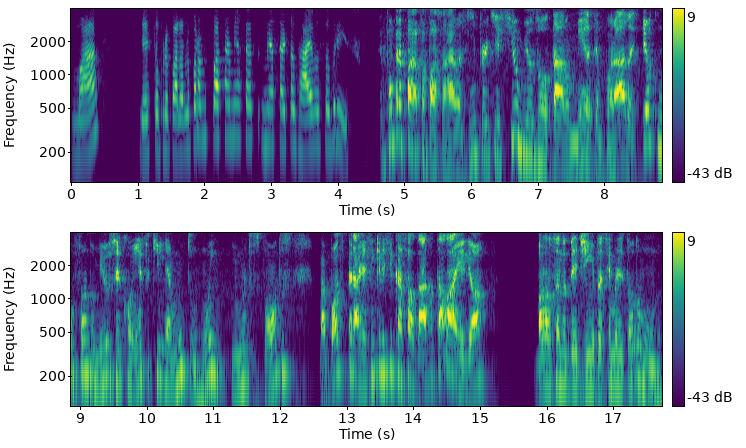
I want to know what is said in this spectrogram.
Mas já estou preparado para passar minhas, minhas certas raivas sobre isso. É bom preparar para passar raiva assim, porque se o Mills voltar no meio da temporada, eu, como fã do Mills, reconheço que ele é muito ruim em muitos pontos, mas pode esperar que assim que ele ficar saudável, tá lá ele, ó, balançando o dedinho para cima de todo mundo.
